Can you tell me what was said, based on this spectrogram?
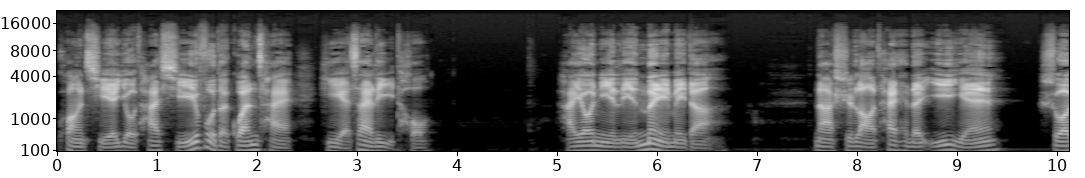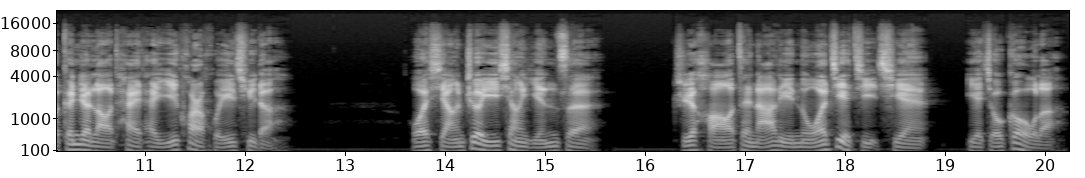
况且有他媳妇的棺材也在里头，还有你林妹妹的，那是老太太的遗言，说跟着老太太一块儿回去的。我想这一项银子，只好在哪里挪借几千，也就够了。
